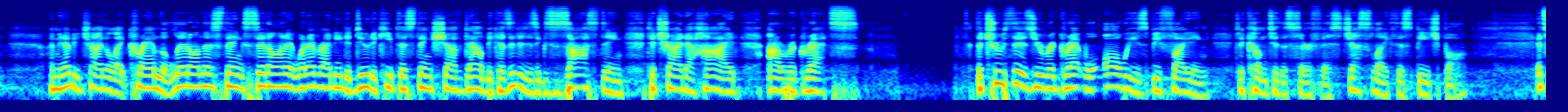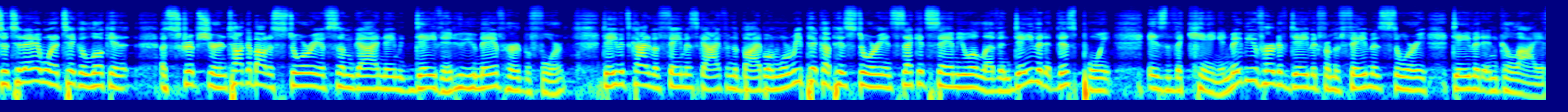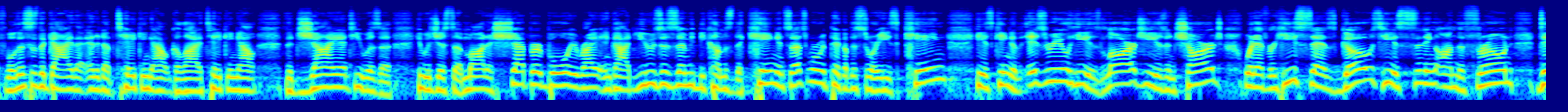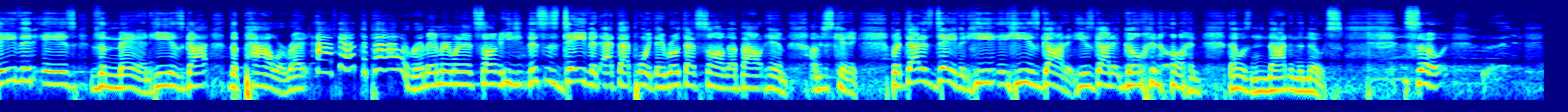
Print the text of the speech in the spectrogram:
I mean, I'd be trying to like cram the lid on this thing, sit on it, whatever I need to do to keep this thing shoved down because it is exhausting to try to hide our regrets. The truth is, your regret will always be fighting to come to the surface, just like this beach ball. And so today I want to take a look at a scripture and talk about a story of some guy named David, who you may have heard before. David's kind of a famous guy from the Bible. And where we pick up his story in 2 Samuel 11, David at this point is the king. And maybe you've heard of David from a famous story, David and Goliath. Well, this is the guy that ended up taking out Goliath, taking out the giant. He was a he was just a modest shepherd boy, right? And God uses him. He becomes the king. And so that's where we pick up the story. He's king. He is king of Israel. He is large. He is in charge. Whatever he says goes. He is sitting sitting on the throne. David is the man. He has got the power, right? I've got the power. Remember when that song? He, this is David at that point. They wrote that song about him. I'm just kidding. But that is David. He, he has got it. He's got it going on. That was not in the notes. So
